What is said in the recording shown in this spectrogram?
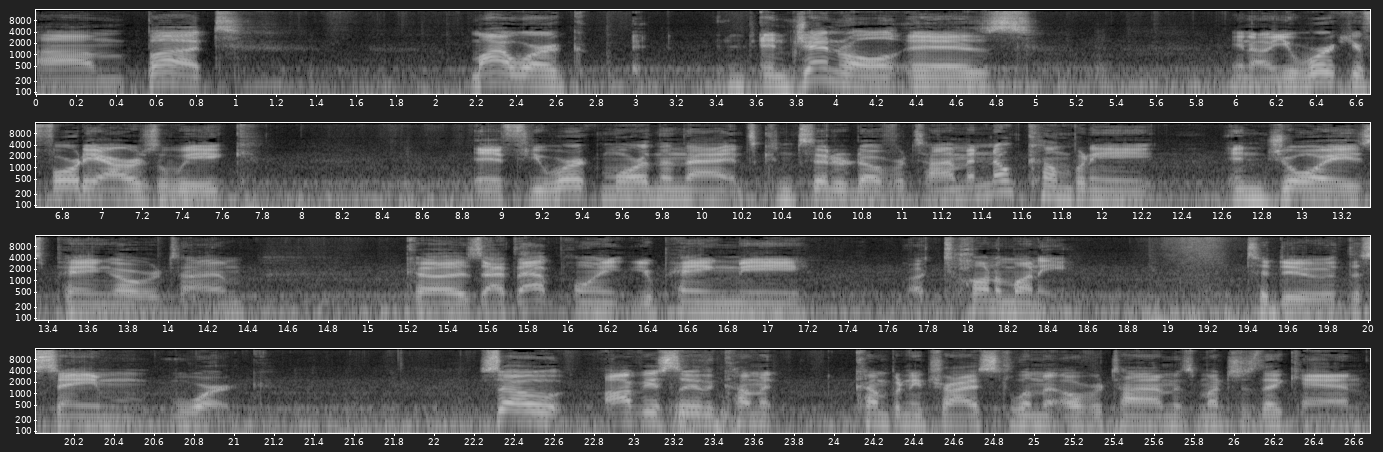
Um, but my work in general is you know, you work your 40 hours a week. If you work more than that, it's considered overtime, and no company enjoys paying overtime because at that point, you're paying me a ton of money to do the same work. So, obviously, the com- company tries to limit overtime as much as they can,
